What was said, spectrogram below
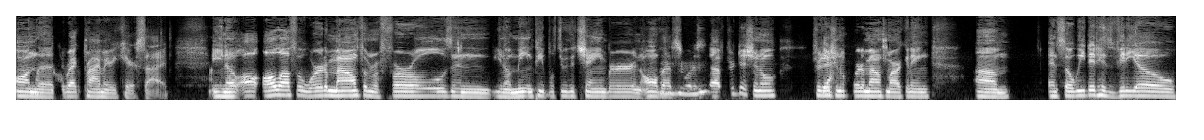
on the direct primary care side you know all, all off of word of mouth and referrals and you know meeting people through the chamber and all that sort of Mhm. stuff traditional traditional word of mouth marketing um and so we did his video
